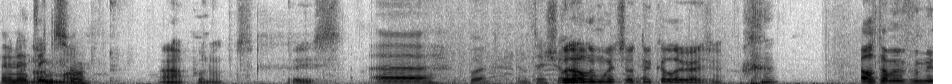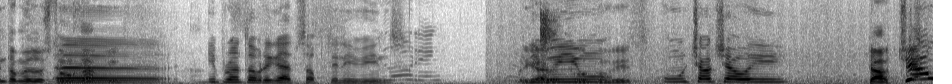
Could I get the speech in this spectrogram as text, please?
Eu nem tenho som. normal. Ah, pronto. É isso. Ah, pô, não Vou dar som? ali um headshot naquela gaja. Ela está a movimentar o meu Deus tão rápido. Ah, E pronto, obrigado pessoal por terem vindo. Obrigado e pelo um- convite. Um tchau tchau aí. Tchau, tchau!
